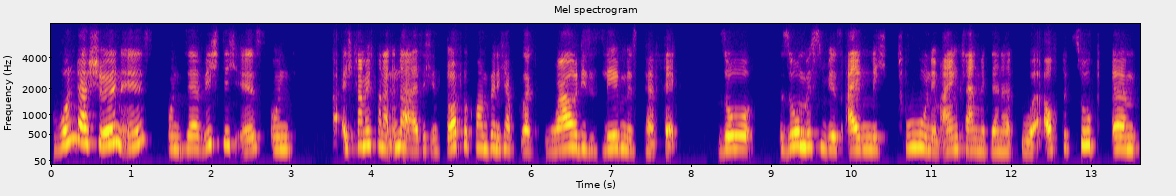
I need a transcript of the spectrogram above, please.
wunderschön ist und sehr wichtig ist. Und ich kann mich daran erinnern, als ich ins Dorf gekommen bin, ich habe gesagt, wow, dieses Leben ist perfekt. So, so müssen wir es eigentlich tun, im Einklang mit der Natur. Auf Bezug ähm,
